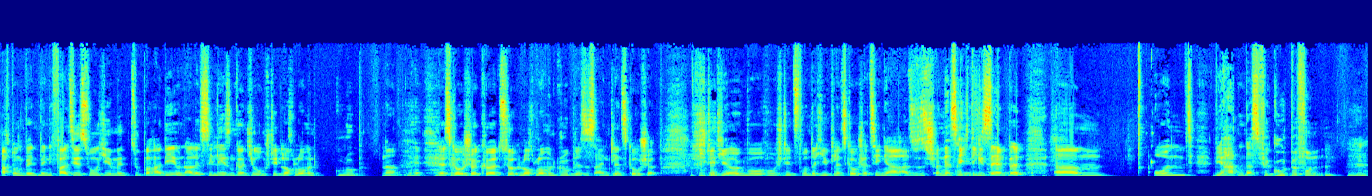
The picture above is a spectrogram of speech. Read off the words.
Achtung, wenn, wenn falls ihr es so hier mit Super HD und alles Sie lesen könnt, hier oben steht Loch Lomond Group. Ne? Der Scotia gehört zur Loch Lomond Group, das ist ein Glen Scotia. Steht hier irgendwo, wo steht es drunter? Hier Glen Scotia 10 Jahre. Also es ist schon das richtige Sample. Ähm, und wir hatten das für gut befunden. Mhm.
